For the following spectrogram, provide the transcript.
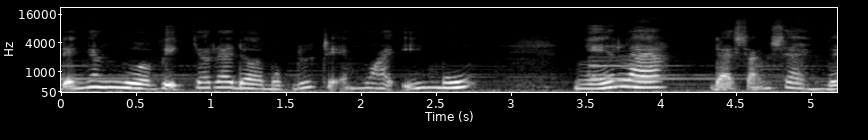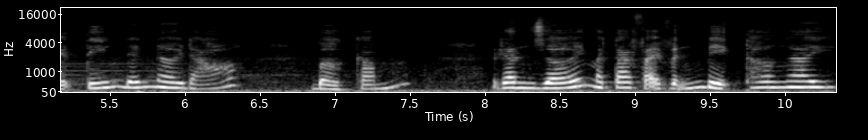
để ngăn ngừa việc cho ra đời một đứa trẻ ngoài ý muốn, nghĩa là đã sẵn sàng để tiến đến nơi đó. Bờ cấm, ranh giới mà ta phải vĩnh biệt thơ ngây,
